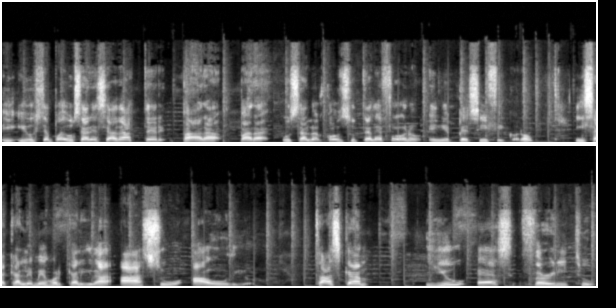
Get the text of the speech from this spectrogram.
y, usted puede usar ese adapter para, para usarlo con su teléfono en específico, ¿no? Y sacarle mejor calidad a su audio. Tascam US32,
